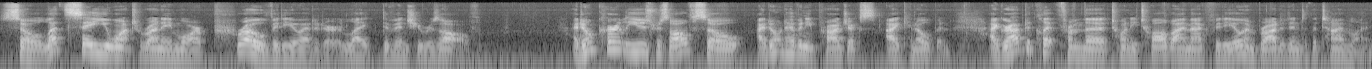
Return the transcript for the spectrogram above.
So let's say you want to run a more pro video editor like DaVinci Resolve. I don't currently use Resolve, so I don't have any projects I can open. I grabbed a clip from the 2012 iMac video and brought it into the timeline.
